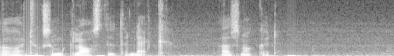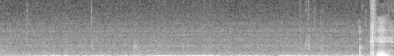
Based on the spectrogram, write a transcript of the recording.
Oh, I took some glass through the neck. That's not good. Okay,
